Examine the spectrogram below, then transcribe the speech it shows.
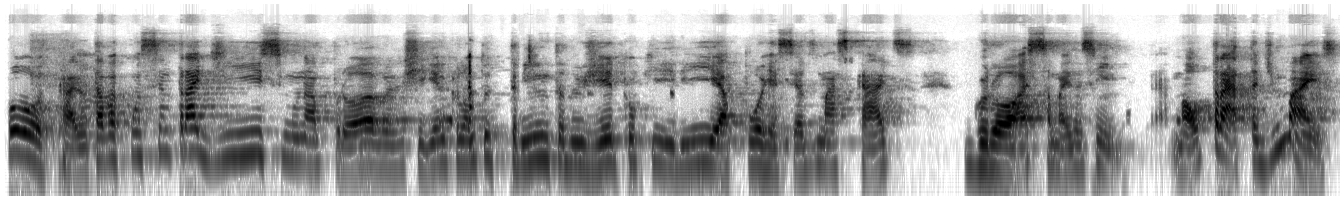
Pô, cara, eu tava concentradíssimo na prova, cheguei no quilômetro 30 do jeito que eu queria, porra, ia ser dos mascates grossa, mas assim, maltrata demais.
